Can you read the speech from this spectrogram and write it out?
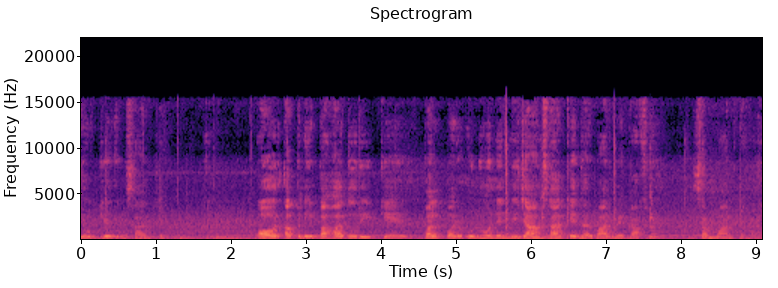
योग्य इंसान थे और अपनी बहादुरी के बल पर उन्होंने निज़ाम शाह के दरबार में काफ़ी सम्मान कमाया।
